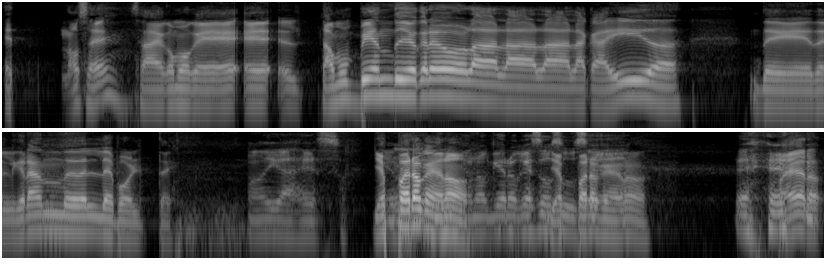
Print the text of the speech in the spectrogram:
es- no sé, ¿sabes? Como que eh, eh, estamos viendo, yo creo, la, la, la, la caída de- del grande del deporte. No digas eso. Yo espero que no. Yo no quiero que eso Yo suceda. espero que no. Pero,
